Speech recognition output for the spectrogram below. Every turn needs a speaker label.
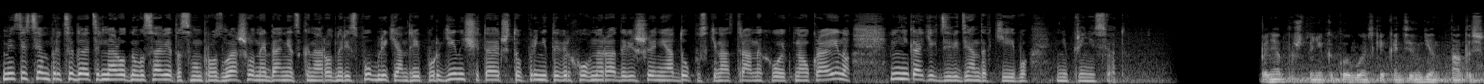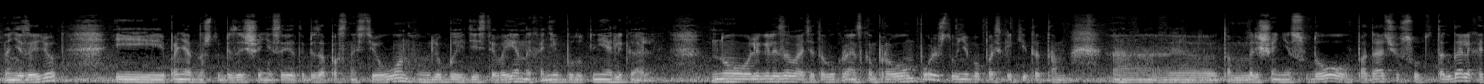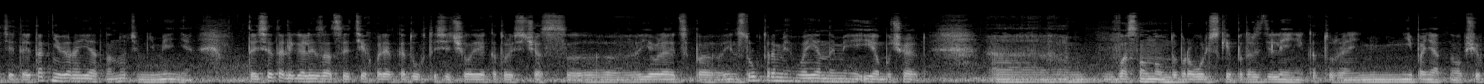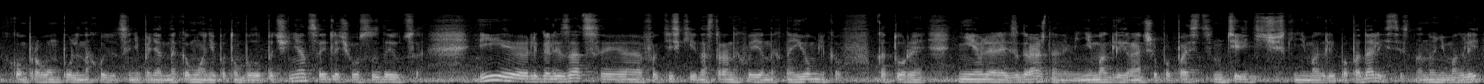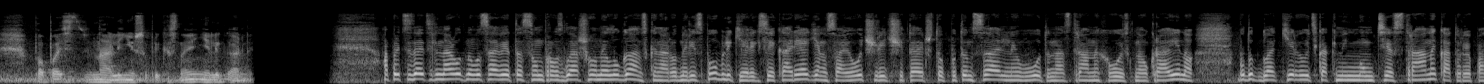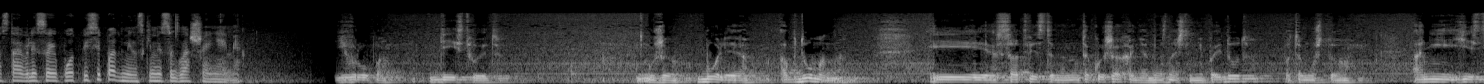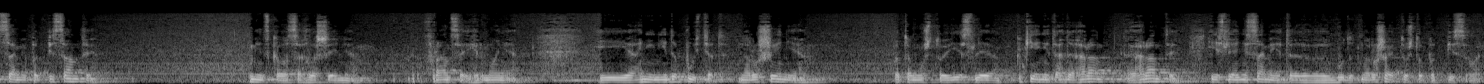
Speaker 1: Вместе с тем, председатель Народного совета самопровозглашенной Донецкой Народной Республики Андрей Пургин считает, что принятое Верховной Радой решение о допуске иностранных войск на Украину никаких дивидендов Киеву не принесет.
Speaker 2: Понятно, что никакой воинский контингент НАТО сюда не зайдет. И понятно, что без решения Совета Безопасности ООН любые действия военных, они будут нелегальны. Но легализовать это в украинском правовом поле, чтобы не попасть какие-то там, э, там решения судов, подачу в суд и так далее, хотя это и так невероятно, но тем не менее. То есть это легализация тех порядка двух тысяч человек, которые сейчас э, являются инструкторами военными и обучают э, в основном добровольческие подразделения подразделений, которые непонятно вообще в каком правом поле находятся, непонятно кому они потом будут подчиняться и для чего создаются. И легализация фактически иностранных военных наемников, которые не являлись гражданами, не могли раньше попасть, ну теоретически не могли, попадали, естественно, но не могли попасть на линию соприкосновения легально.
Speaker 1: А председатель Народного совета самопровозглашенной Луганской Народной Республики Алексей Корякин в свою очередь считает, что потенциальный ввод иностранных войск на Украину будут блокировать как минимум те страны, которые поставили свои подписи под Минскими соглашениями.
Speaker 3: Европа действует уже более обдуманно. И, соответственно, на такой шаг они однозначно не пойдут, потому что они есть сами подписанты Минского соглашения. Франция, Германия. И они не допустят нарушения, потому что если, какие они тогда гаранты, если они сами это будут нарушать, то, что подписывали.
